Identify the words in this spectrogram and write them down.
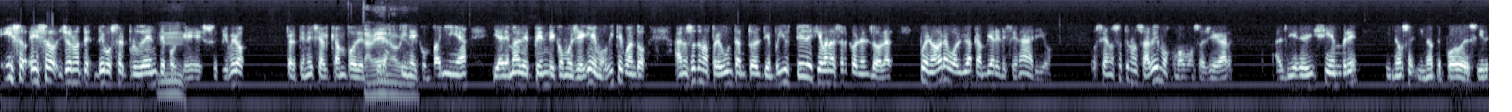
Eso, eso yo no debo ser prudente mm. porque eso, primero pertenece al campo de, la y compañía y además depende cómo lleguemos. ¿Viste? Cuando a nosotros nos preguntan todo el tiempo, ¿y ustedes qué van a hacer con el dólar? Bueno, ahora volvió a cambiar el escenario o sea, nosotros no sabemos cómo vamos a llegar al 10 de diciembre y no, y no te puedo decir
